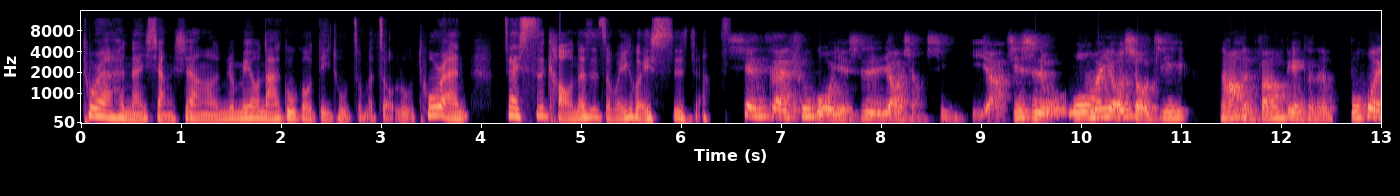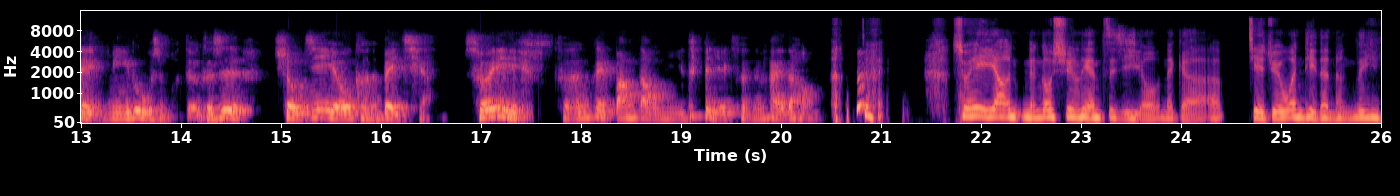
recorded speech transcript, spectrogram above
突然很难想象啊，你就没有拿 Google 地图怎么走路？突然在思考那是怎么一回事？这样。现在出国也是要小心一样。其实我们有手机，然后很方便，可能不会迷路什么的。可是。手机也有可能被抢，所以 可能可以帮到你，但也可能害到。对，所以要能够训练自己有那个解决问题的能力。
